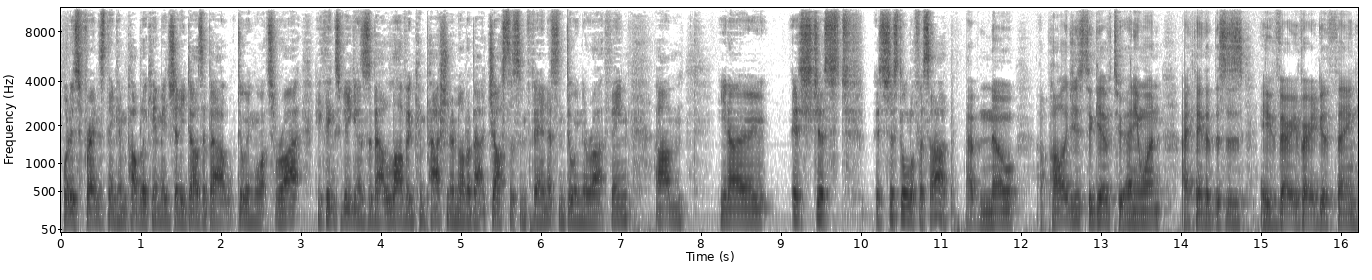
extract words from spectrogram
what his friends think in public image than he does about doing what's right. He thinks veganism is about love and compassion and not about justice and fairness and doing the right thing. Um, you know, it's just it's just all a facade. I have no apologies to give to anyone. I think that this is a very very good thing.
